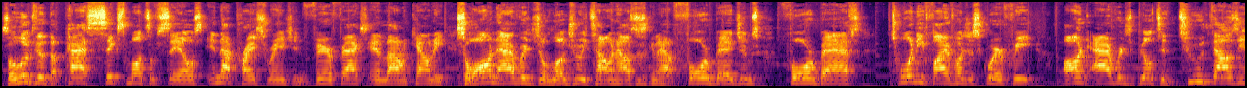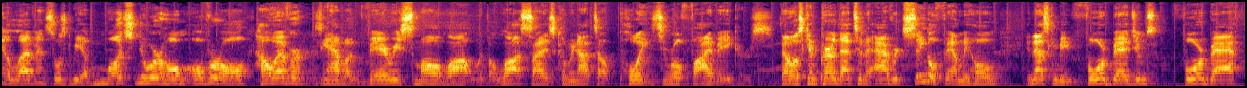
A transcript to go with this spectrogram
So I looked at the past six months of sales in that price range in Fairfax and Loudoun County. So on average, the luxury townhouse is gonna have four bedrooms, four baths, 2,500 square feet, on average built in 2011, so it's gonna be a much newer home overall. However, it's gonna have a very small lot with a lot size coming out to 0.05 acres. Now let's compare that to the average single family home, and that's gonna be four bedrooms, four bath,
